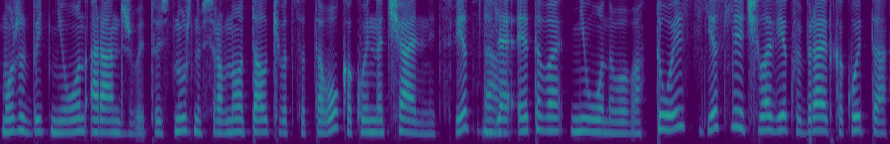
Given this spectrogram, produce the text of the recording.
может быть неон оранжевый. То есть нужно все равно отталкиваться от того, какой начальный цвет да. для этого неонового. То есть, если человек выбирает какой-то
